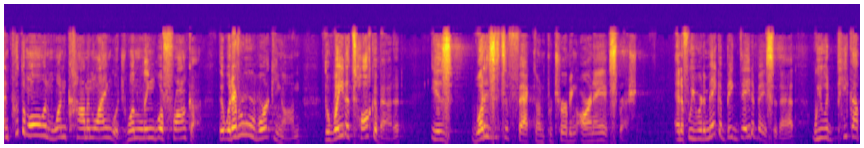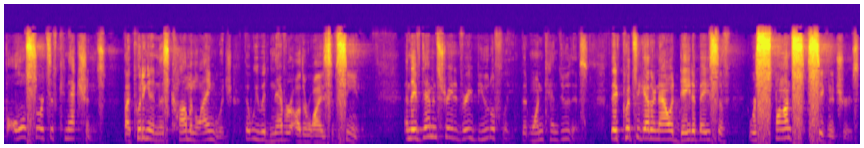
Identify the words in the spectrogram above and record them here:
and put them all in one common language, one lingua franca, that whatever we're working on, the way to talk about it is what is its effect on perturbing RNA expression. And if we were to make a big database of that, we would pick up all sorts of connections by putting it in this common language that we would never otherwise have seen. And they've demonstrated very beautifully that one can do this. They've put together now a database of response signatures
